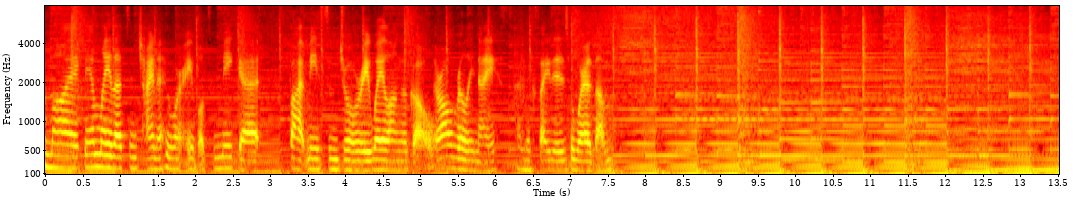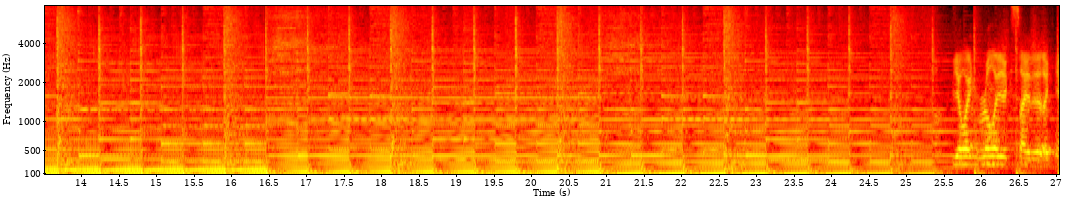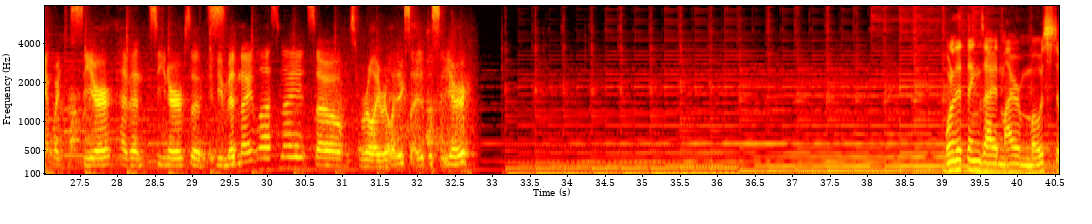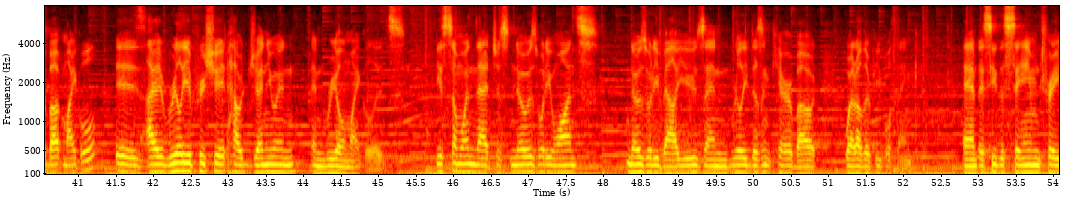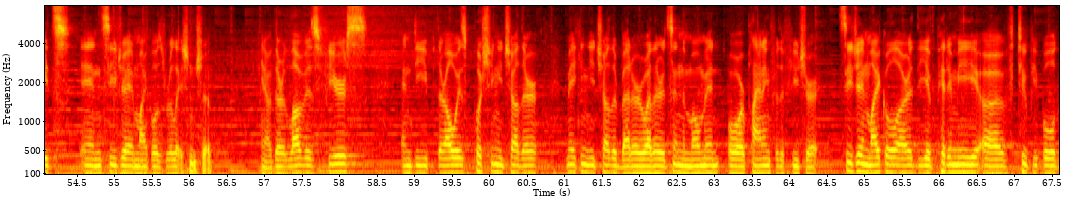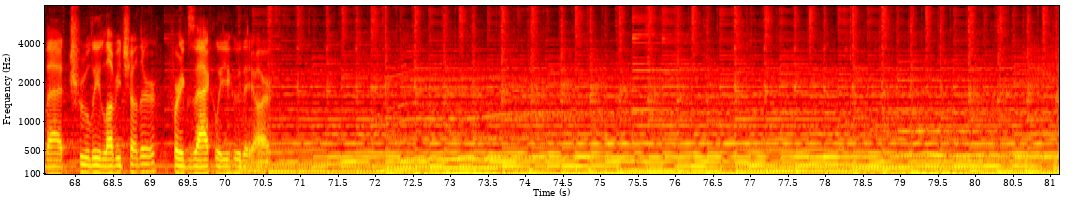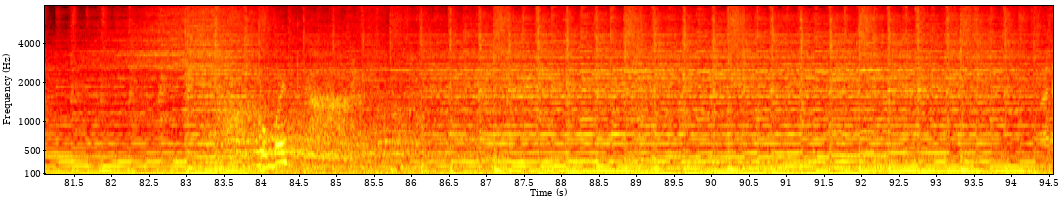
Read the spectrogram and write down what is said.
My family that's in China who weren't able to make it bought me some jewelry way long ago. They're all really nice. I'm excited to wear them. Excited. I can't wait to see her. I haven't seen her since maybe midnight last night, so I'm just really, really excited to see her. One of the things I admire most about Michael is I really appreciate how genuine and real Michael is. He's someone that just knows what he wants, knows what he values, and really doesn't care about what other people think. And I see the same traits in CJ and Michael's relationship. You know, their love is fierce and deep. They're always pushing each other, making each other better, whether it's in the moment or planning for the future. CJ and Michael are the epitome of two people that truly love each other for exactly who they are.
